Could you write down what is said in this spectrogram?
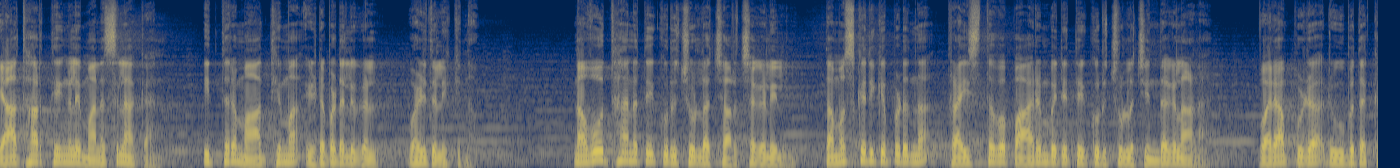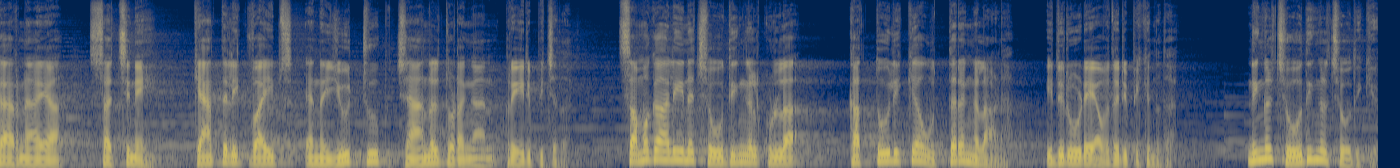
യാഥാർത്ഥ്യങ്ങളെ മനസ്സിലാക്കാൻ ഇത്തരം മാധ്യമ ഇടപെടലുകൾ വഴിതെളിക്കുന്നു. നവോത്ഥാനത്തെക്കുറിച്ചുള്ള ചർച്ചകളിൽ തമസ്കരിക്കപ്പെടുന്ന ക്രൈസ്തവ പാരമ്പര്യത്തെക്കുറിച്ചുള്ള ചിന്തകളാണ് വരാപ്പുഴ രൂപതക്കാരനായ സച്ചിനെ കാത്തലിക് വൈബ്സ് എന്ന യൂട്യൂബ് ചാനൽ തുടങ്ങാൻ പ്രേരിപ്പിച്ചത്. സമകാലീന ചോദ്യങ്ങൾക്കുള്ള കത്തോലിക്ക ഉത്തരങ്ങളാണ് ഇതിലൂടെ അവതരിപ്പിക്കുന്നത്. നിങ്ങൾ ചോദ്യങ്ങൾ ചോദിക്കൂ.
